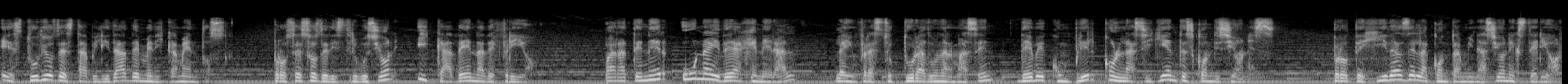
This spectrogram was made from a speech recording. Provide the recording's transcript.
estudios de estabilidad de medicamentos, procesos de distribución y cadena de frío. Para tener una idea general, la infraestructura de un almacén debe cumplir con las siguientes condiciones. Protegidas de la contaminación exterior.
